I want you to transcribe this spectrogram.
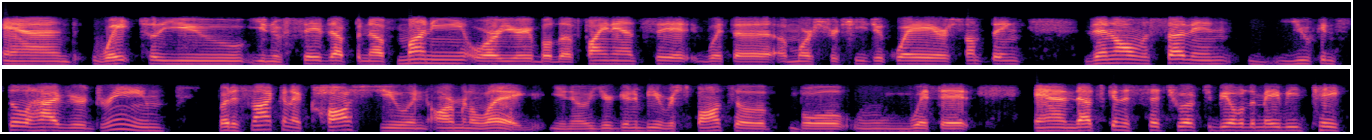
and wait till you you know saved up enough money or you're able to finance it with a, a more strategic way or something then all of a sudden you can still have your dream but it's not going to cost you an arm and a leg you know you're going to be responsible with it and that's going to set you up to be able to maybe take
